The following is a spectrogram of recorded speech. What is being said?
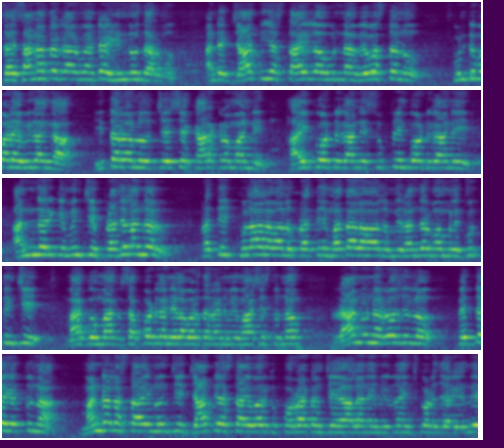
సనాతన ధర్మం అంటే హిందూ ధర్మం. అంటే జాతీయ స్థాయిలో ఉన్న వ్యవస్థను కుంటుపడే విధంగా ఇతరులు చేసే కార్యక్రమాన్ని హైకోర్టు కానీ సుప్రీంకోర్టు కానీ అందరికీ మించి ప్రజలందరూ ప్రతి కులాల వాళ్ళు ప్రతి మతాల వాళ్ళు మీరందరూ మమ్మల్ని గుర్తించి మాకు మాకు సపోర్ట్గా నిలబడతారని మేము ఆశిస్తున్నాం. రానున్న రోజుల్లో పెద్ద ఎత్తున మండల స్థాయి నుంచి జాతీయ స్థాయి వరకు పోరాటం చేయాలని నిర్ణయించుకోవడం జరిగింది.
